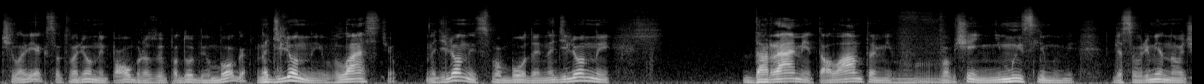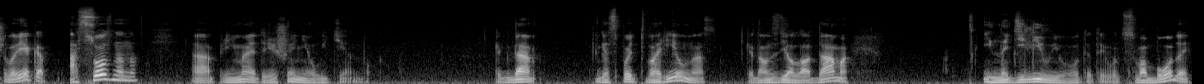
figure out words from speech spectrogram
Человек, сотворенный по образу и подобию Бога, наделенный властью, наделенный свободой, наделенный дарами, талантами, вообще немыслимыми для современного человека, осознанно а, принимает решение уйти от Бога. Когда Господь творил нас, когда Он сделал Адама и наделил его вот этой вот свободой,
